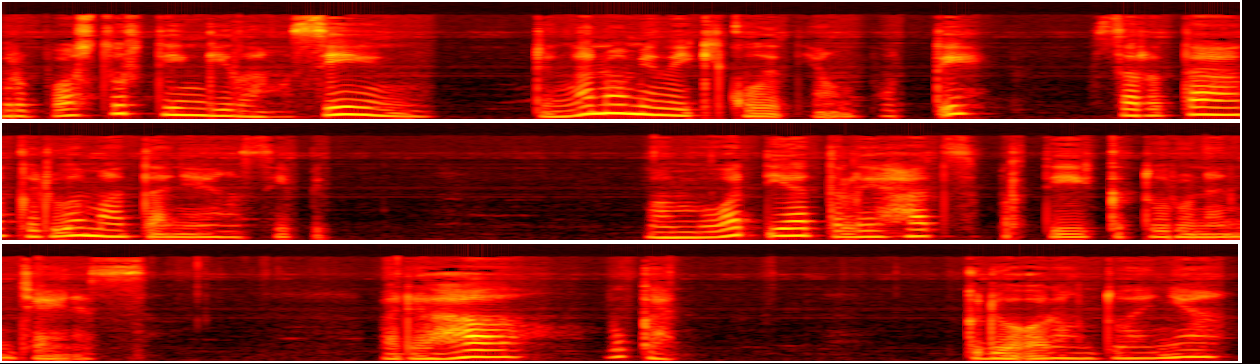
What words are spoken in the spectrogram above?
Berpostur tinggi langsing dengan memiliki kulit yang putih serta kedua matanya yang sipit. Membuat dia terlihat seperti keturunan Chinese. Padahal bukan. Kedua orang tuanya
